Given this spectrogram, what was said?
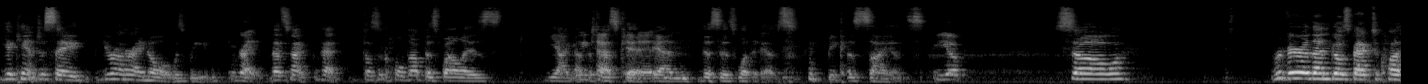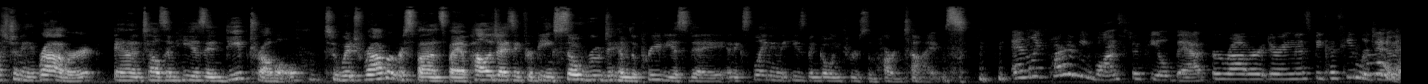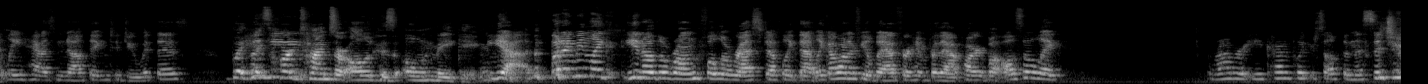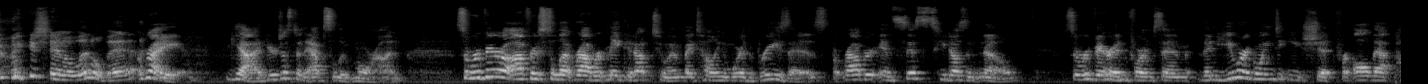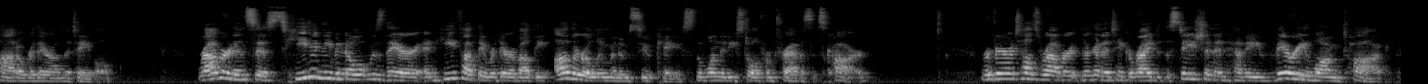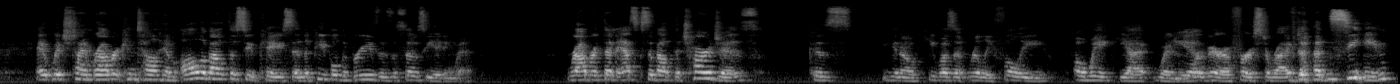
you can't just say, Your Honor, I know it was weed. Right. That's not, that doesn't hold up as well as, yeah, I got We the test kit it." and this is what it is because science. Yep. So Rivera then goes back to questioning Robert and tells him he is in deep trouble, to which Robert responds by apologizing for being so rude to him the previous day and explaining that he's been going through some hard times. And like part of me wants to feel bad for Robert during this because he legitimately has nothing to do with this. But But his he- hard times are all of his own making. Yeah. But I mean like, you know, the wrongful arrest stuff like that. Like I want to feel bad for him for that part, but also like Robert, you kind of put yourself in this situation a little bit. Right. Yeah, you're just an absolute moron. So Rivera offers to let Robert make it up to him by telling him where the breeze is, but Robert insists he doesn't know. So Rivera informs him, then you are going to eat shit for all that pot over there on the table. Robert insists he didn't even know it was there and he thought they were there about the other aluminum suitcase, the one that he stole from Travis's car. Rivera tells Robert they're going to take a ride to the station and have a very long talk, at which time Robert can tell him all about the suitcase and the people the breeze is associating with. Robert then asks about the charges, because, you know, he wasn't really fully awake yet when Yeah. Rivera first arrived on scene.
